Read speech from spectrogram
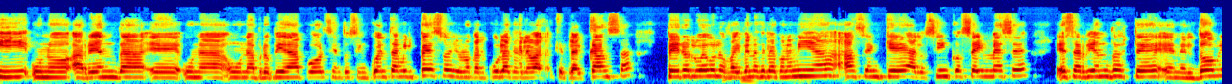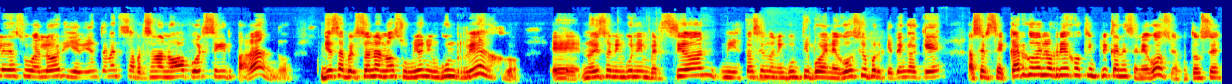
y uno arrienda eh, una, una, propiedad por 150 mil pesos y uno calcula que le, que le alcanza, pero luego los vaivenes de la economía hacen que a los 5 o 6 meses ese arriendo esté en el doble de su valor y evidentemente esa persona no va a poder seguir pagando. Y esa persona no asumió ningún riesgo. Eh, no hizo ninguna inversión ni está haciendo ningún tipo de negocio porque tenga que hacerse cargo de los riesgos que implican ese negocio. Entonces,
